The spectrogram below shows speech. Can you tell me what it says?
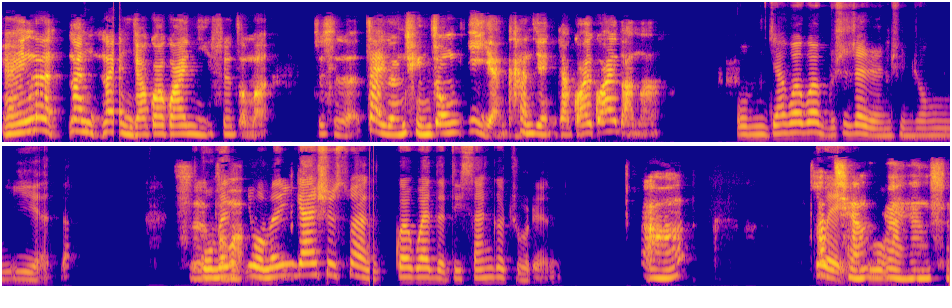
哎，那那那你家乖乖，你是怎么就是在人群中一眼看见你家乖乖的呢？我们家乖乖不是在人群中演的，是我们我们应该是算乖乖的第三个主人啊。对，前两认识。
